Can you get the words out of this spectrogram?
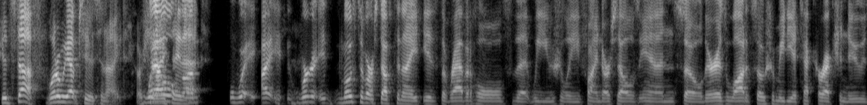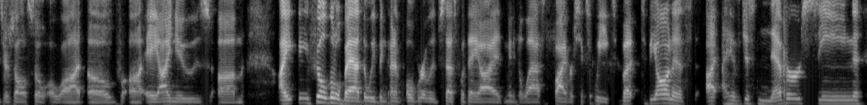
Good stuff. What are we up to tonight? Or should well, I say that? Um, we're, I, we're most of our stuff tonight is the rabbit holes that we usually find ourselves in. So there is a lot of social media tech correction news. There's also a lot of uh, AI news. Um, I feel a little bad that we've been kind of overly obsessed with AI maybe the last five or six weeks. But to be honest, I, I have just never seen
